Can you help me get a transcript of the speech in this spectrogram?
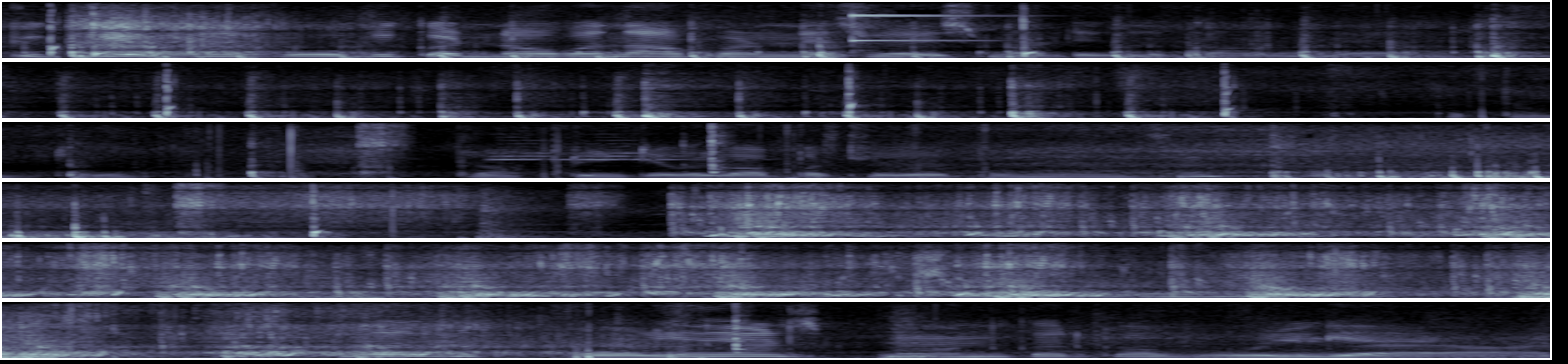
क्योंकि अपने को भी करना होगा ना फर्नेस में स्मेल्टिंग का काम हो जाएगा। खत्म, चलो। क्राफ्टिंग टेबल वापस ले लेते हैं यहाँ से। का भूल गया यार।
